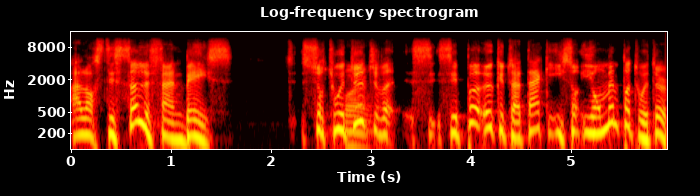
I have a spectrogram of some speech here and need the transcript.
Alors, c'était ça le fanbase. Sur Twitter, Ouais. tu vas, c'est pas eux que tu attaques, ils sont, ils ont même pas Twitter.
